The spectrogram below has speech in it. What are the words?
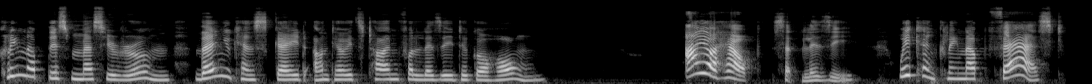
Clean up this messy room, then you can skate until it's time for Lizzie to go home. I'll help, said Lizzie. We can clean up fast.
